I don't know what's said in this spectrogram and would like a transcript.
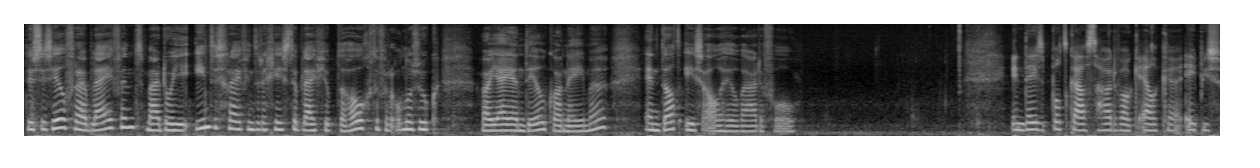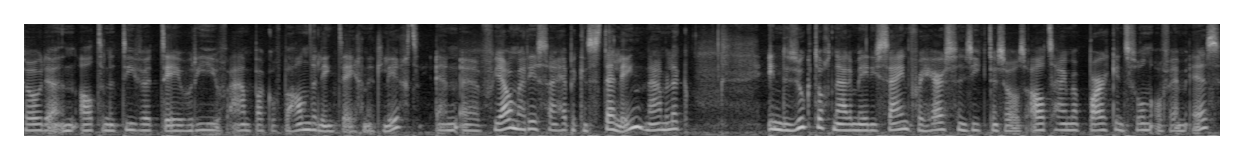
Dus het is heel vrijblijvend, maar door je in te schrijven in het register blijf je op de hoogte van onderzoek waar jij aan deel kan nemen. En dat is al heel waardevol. In deze podcast houden we ook elke episode een alternatieve theorie of aanpak of behandeling tegen het licht. En uh, voor jou, Marissa, heb ik een stelling, namelijk in de zoektocht naar een medicijn voor hersenziekten zoals Alzheimer, Parkinson of MS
